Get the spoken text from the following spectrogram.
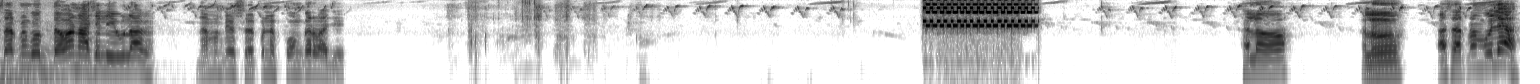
સરપંચ કોઈક દવા નાખેલી એવું લાગે. ના મને બે સરપંચ ફોન કરવા છે હેલો. હેલો. આ સરપંચ બોલ્યા?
